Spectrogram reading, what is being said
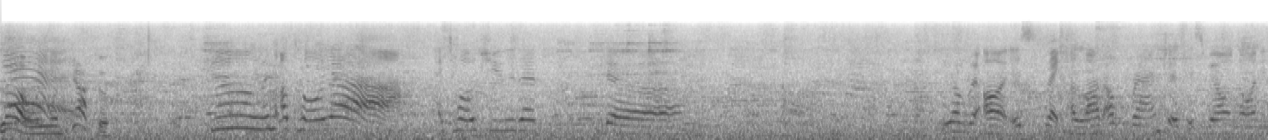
No, we went Yaku. No, we went to Ootoya. I told you that the we have, uh, it's like a lot of branches. It's well known in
